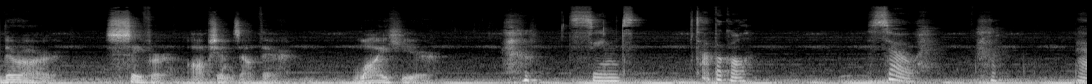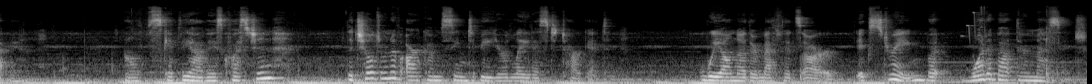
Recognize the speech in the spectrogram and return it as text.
There are safer options out there. Why here? Seemed topical. So, Batman. I'll skip the obvious question. The children of Arkham seem to be your latest target. We all know their methods are extreme, but what about their message?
